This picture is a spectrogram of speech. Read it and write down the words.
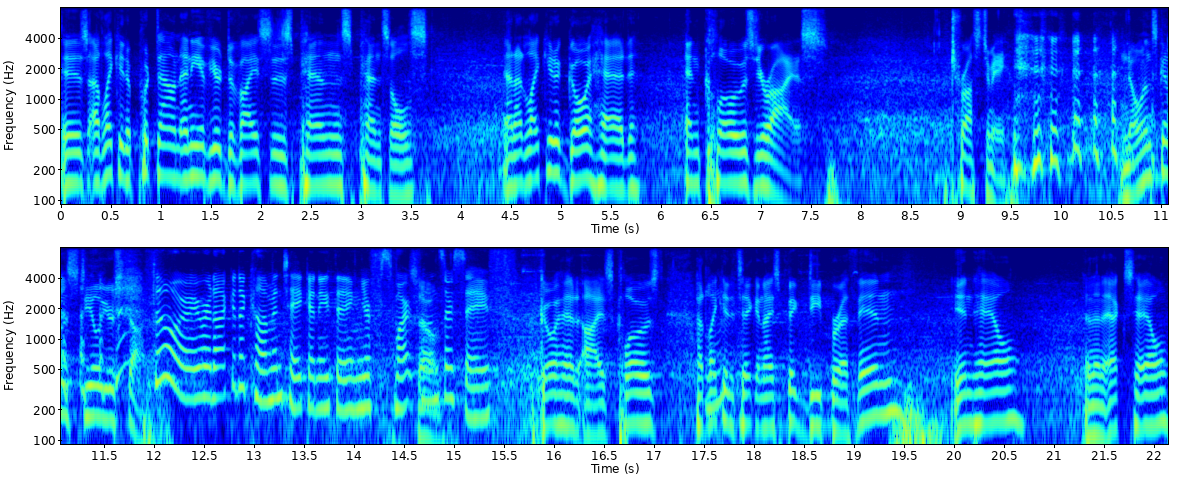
is I'd like you to put down any of your devices, pens, pencils, and I'd like you to go ahead and close your eyes. Trust me. no one's going to steal your stuff. don't worry, we're not going to come and take anything. Your smartphones So- are safe. Go ahead, eyes closed. I'd like you to mm-hmm. take a nice big deep breath in, inhale, and then exhale.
